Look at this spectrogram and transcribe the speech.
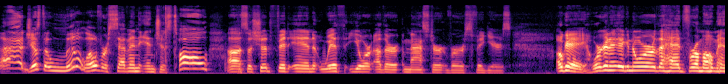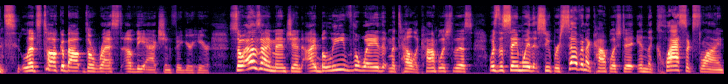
uh, just a little over seven inches tall, uh, so should fit in with your other Masterverse figures. Okay, we're gonna ignore the head for a moment. Let's talk about the rest of the action figure here. So, as I mentioned, I believe the way that Mattel accomplished this was the same way that Super 7 accomplished it in the Classics line,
